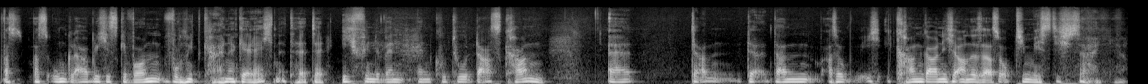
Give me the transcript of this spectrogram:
was, was Unglaubliches gewonnen, womit keiner gerechnet hätte. Ich finde, wenn, wenn Kultur das kann, äh, dann, dann, also ich kann gar nicht anders als optimistisch sein. Ja.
